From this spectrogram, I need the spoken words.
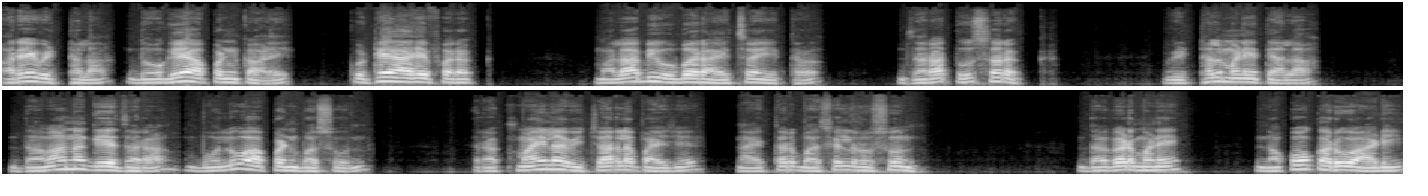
अरे विठ्ठला दोघे आपण काळे. कुठे आहे फरक? मला बी उभं राहायचं इथं. जरा तू सरक. विठ्ठल म्हणे त्याला दमानं घे जरा बोलू आपण बसून. रखमाईला विचारलं पाहिजे नाहीतर बसेल रुसून. दगड म्हणे नको करू आडी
